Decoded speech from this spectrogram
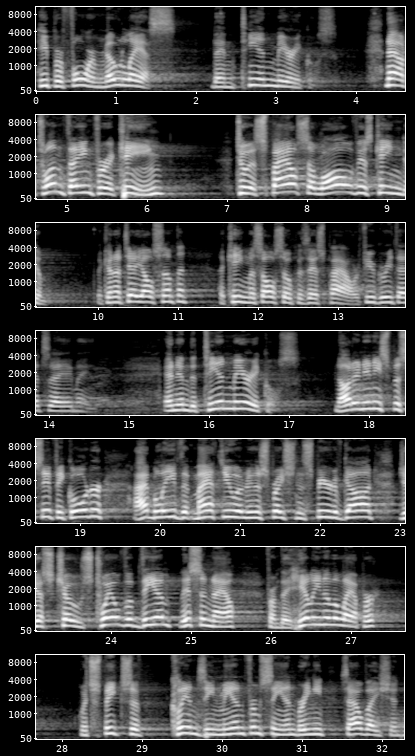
He performed no less than 10 miracles. Now, it's one thing for a king to espouse the law of his kingdom. But can I tell y'all something? A king must also possess power. If you agree with that, say amen. And in the 10 miracles, not in any specific order, I believe that Matthew, under the inspiration of the Spirit of God, just chose 12 of them. Listen now, from the healing of the leper, which speaks of cleansing men from sin, bringing salvation.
